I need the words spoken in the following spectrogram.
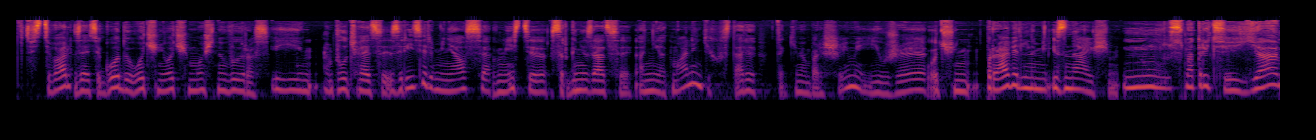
этот фестиваль за эти годы очень-очень мощно вырос. И получается, зритель менялся вместе с организацией. Они от маленьких стали такими большими и уже очень правильными и знающими? Ну, смотрите, я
